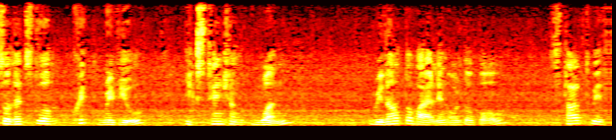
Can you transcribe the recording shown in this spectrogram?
So let's do a quick review. Extension 1 without the violin or the bow. Start with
